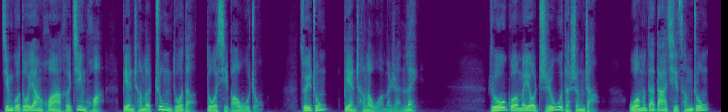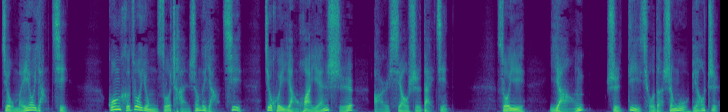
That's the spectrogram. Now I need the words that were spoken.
经过多样化和进化，变成了众多的多细胞物种，最终变成了我们人类。如果没有植物的生长，我们的大气层中就没有氧气，光合作用所产生的氧气就会氧化岩石而消失殆尽。所以，氧是地球的生物标志。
